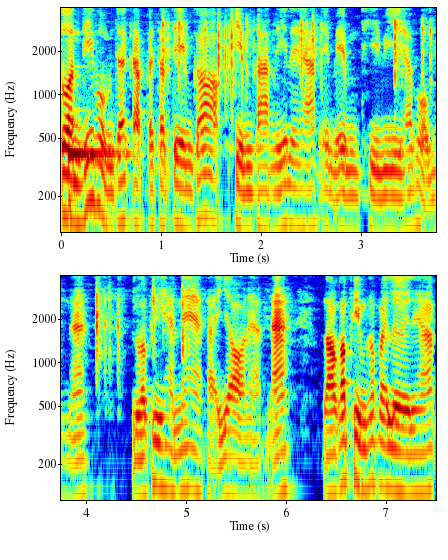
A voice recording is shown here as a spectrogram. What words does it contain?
ส่วนที่ผมจะกลับไปสตรีมก็พิมพ์ตามนี้เลยครับ MMTV ครับผมนะ หรือว่าพี่ฮันแน่สายย่อนะครับนะ เราก็พิมพ์เข้าไปเลยนะครับ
